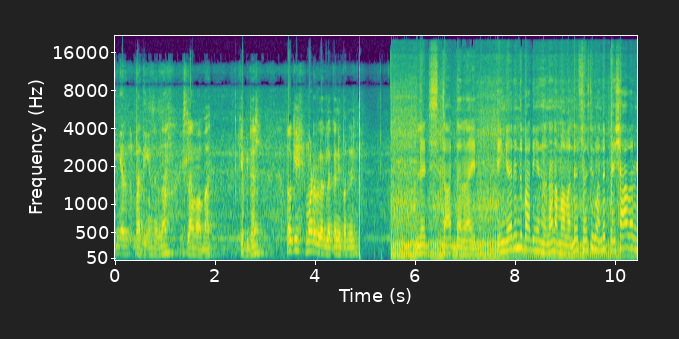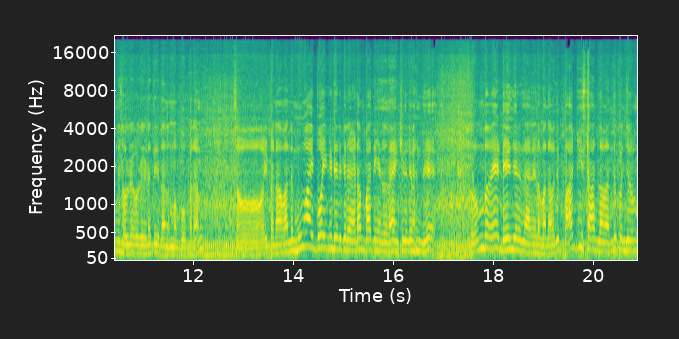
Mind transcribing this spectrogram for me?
இங்கேருந்து பார்த்தீங்க சொன்னால் இஸ்லாமாபாத் கேபிட்டல் ஓகே மோட்டர் விளாக்ல கண்டிப்பாக பண்ணுறேன் லெட் ஸ்டார்ட் த ரைட் இங்கேருந்து பார்த்தீங்கன்னு சொன்னால் நம்ம வந்து ஃபர்ஸ்ட்டுக்கு வந்து பெஷாவர்னு சொல்கிற ஒரு இடத்துக்கு தான் நம்ம போகிறோம் ஸோ இப்போ நான் வந்து மூவ் ஆகி போய்கிட்டு இருக்கிற இடம் பார்த்தீங்கன்னு சொன்னால் ஆக்சுவலி வந்து ரொம்பவே டேஞ்சரஸான இடம். அதாவது பாகிஸ்தானில் வந்து கொஞ்சம்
